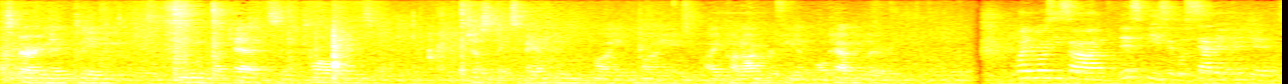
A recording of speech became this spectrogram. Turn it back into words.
experimenting, doing maquettes and drawings, and just expanding my, my iconography and vocabulary. When Rosie saw this piece, it was seven images,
